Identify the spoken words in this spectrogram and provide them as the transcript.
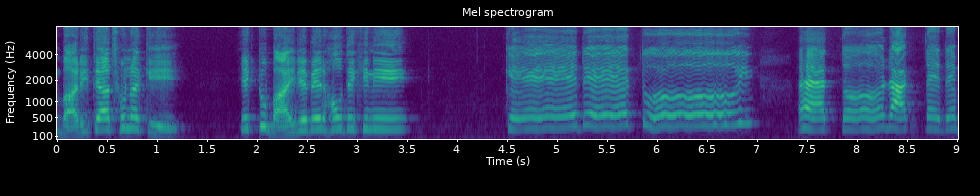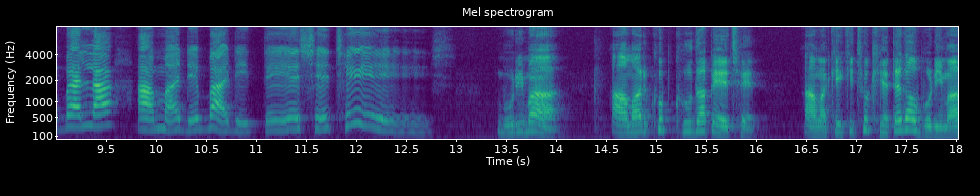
বাড়িতে আছো নাকি? একটু বাইরে বের হও দেখিনি। কে রে তুই? এত রাতের বেলা আমার বাড়িতে এসেছিস? বুড়িমা আমার খুব ক্ষুধা পেয়েছে। আমাকে কিছু খেতে দাও, বুড়িমা।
